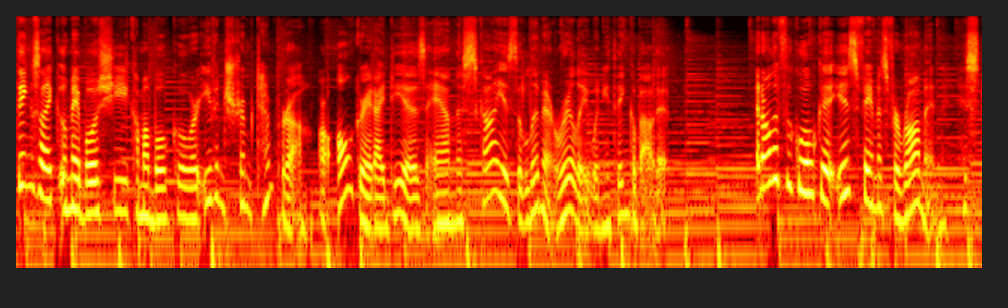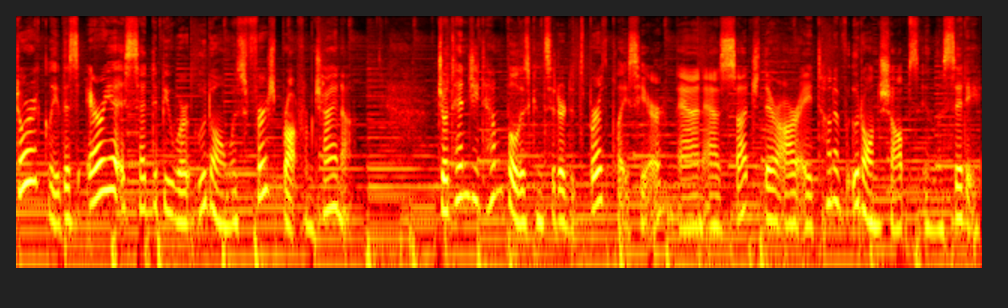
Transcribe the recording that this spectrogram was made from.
Things like umeboshi, kamaboko, or even shrimp tempura are all great ideas, and the sky is the limit, really, when you think about it. And although Fukuoka is famous for ramen, historically this area is said to be where udon was first brought from China. Jotenji Temple is considered its birthplace here, and as such, there are a ton of udon shops in the city.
